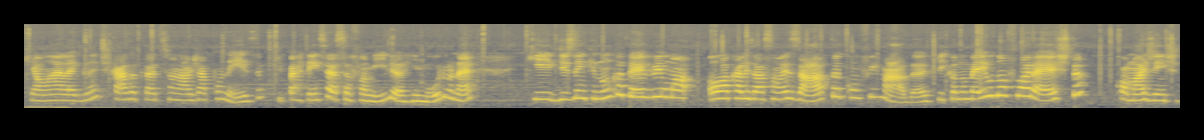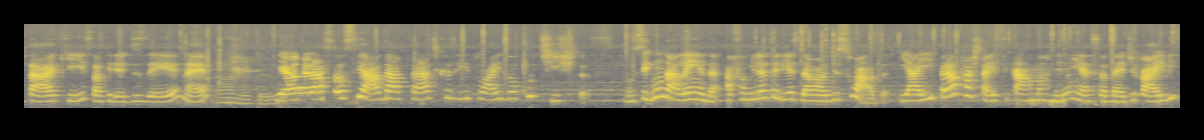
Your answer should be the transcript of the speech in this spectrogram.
que é uma elegante casa tradicional japonesa, que pertence a essa família, Rimuro, né? Que dizem que nunca teve uma localização exata confirmada. Fica no meio da floresta, como a gente tá aqui, só queria dizer, né? Ai, Deus. E ela era associada a práticas rituais ocultistas. Então, segundo a lenda, a família teria sido amaldiçoada. E aí, para afastar esse karma ruim, essa bad vibe,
